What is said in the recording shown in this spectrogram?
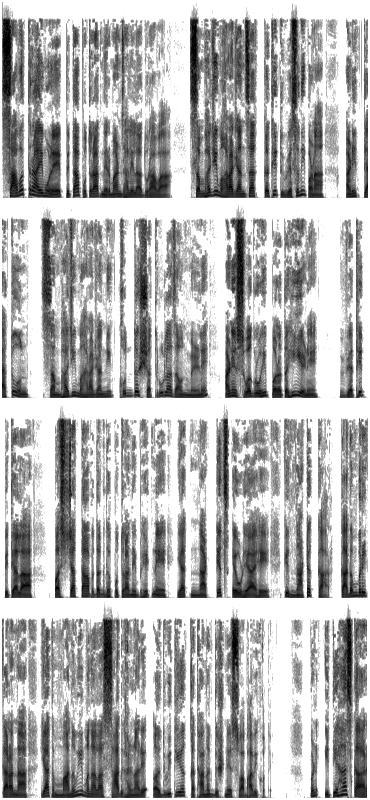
सावत्र आईमुळे पितापुत्रात निर्माण झालेला दुरावा संभाजी महाराजांचा कथित व्यसनीपणा आणि त्यातून संभाजी महाराजांनी खुद्द शत्रूला जाऊन मिळणे आणि स्वगृही परतही येणे व्यथित पित्याला पश्चातापदग्ध पुत्राने भेटणे यात नाट्यच एवढे आहे की नाटककार कादंबरीकारांना यात मानवी मनाला साथ घालणारे अद्वितीय कथानक दिसणे स्वाभाविक होते. पण इतिहासकार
